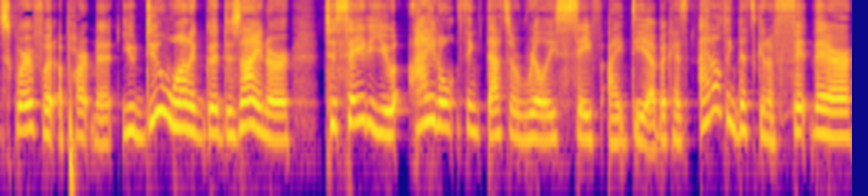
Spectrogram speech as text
square foot apartment, you do want a good designer to say to you, I don't think that's a really safe idea because I don't think that's going to fit there.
